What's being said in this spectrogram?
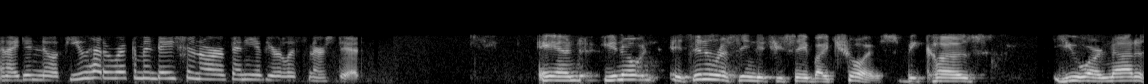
And I didn't know if you had a recommendation or if any of your listeners did. And, you know, it's interesting that you say by choice because you are not a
